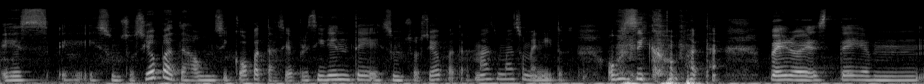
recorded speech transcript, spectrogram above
es, eh, es un sociópata o un psicópata, si el presidente es un sociópata, más, más o menos, o un psicópata, pero este mm,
